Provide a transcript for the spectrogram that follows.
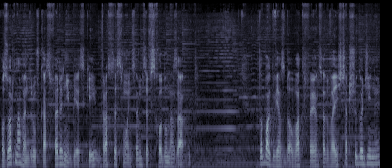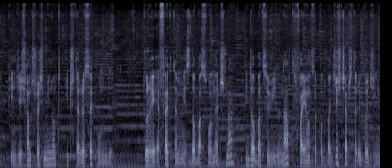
pozorna wędrówka sfery niebieskiej wraz ze Słońcem ze wschodu na zachód, Doba gwiazdowa trwająca 23 godziny, 56 minut i 4 sekundy, której efektem jest doba słoneczna i doba cywilna trwające po 24 godziny.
